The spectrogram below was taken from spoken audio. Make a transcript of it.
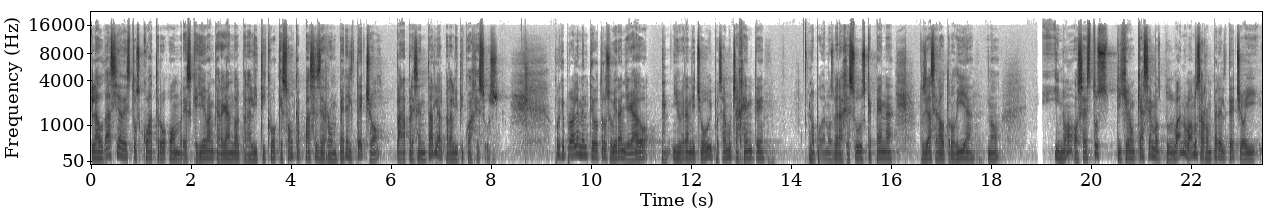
la audacia de estos cuatro hombres que llevan cargando al paralítico, que son capaces de romper el techo para presentarle al paralítico a Jesús. Porque probablemente otros hubieran llegado y hubieran dicho, uy, pues hay mucha gente, no podemos ver a Jesús, qué pena, pues ya será otro día, ¿no? Y no, o sea, estos dijeron, ¿qué hacemos? Pues bueno, vamos a romper el techo y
